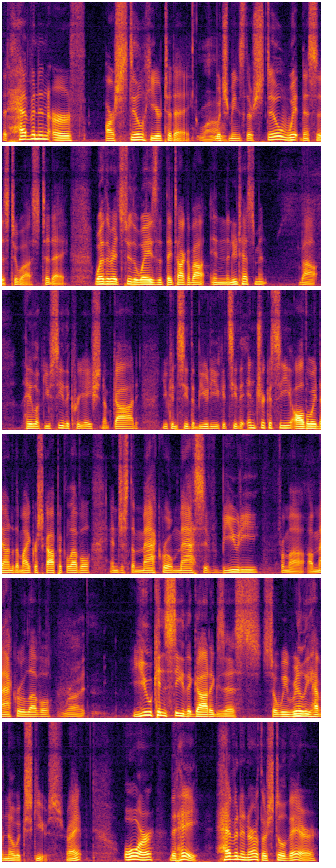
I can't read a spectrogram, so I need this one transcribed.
that heaven and earth are still here today, Wow. which means they're still witnesses to us today. Whether it's through the ways that they talk about in the New Testament about hey, look, you see the creation of God, you can see the beauty, you can see the intricacy all the way down to the microscopic level and just the macro massive beauty from a, a macro level Right. you can see that God exists, so we really have no excuse, right? Or that, hey, heaven and earth are still there.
